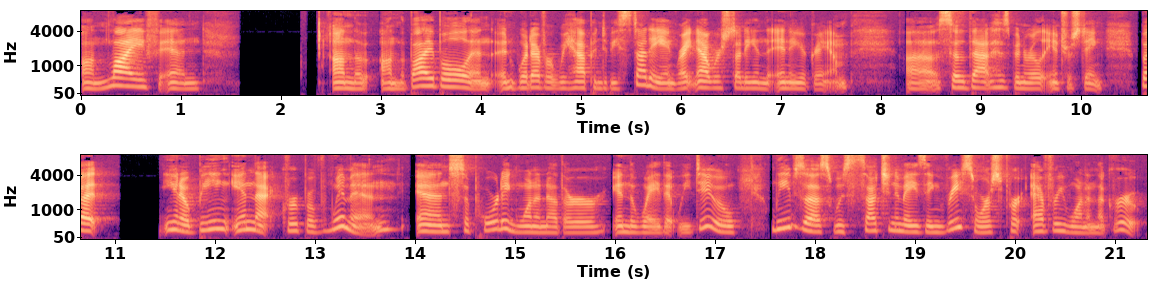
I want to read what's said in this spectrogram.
on life and on the on the Bible and and whatever we happen to be studying. Right now, we're studying the Enneagram, uh, so that has been really interesting. But you know, being in that group of women and supporting one another in the way that we do leaves us with such an amazing resource for everyone in the group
